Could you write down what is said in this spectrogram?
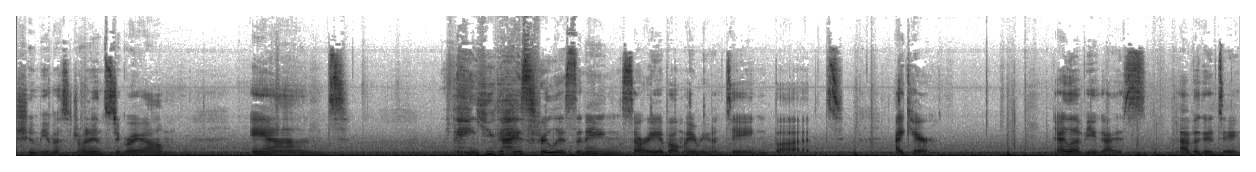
shoot me a message on Instagram. And thank you guys for listening. Sorry about my ranting, but I care. I love you guys. Have a good day.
